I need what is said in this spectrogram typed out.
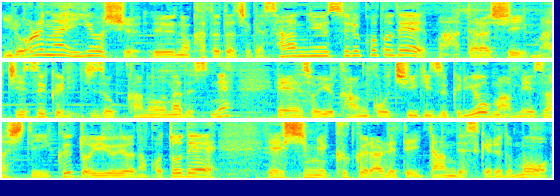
いろいろな異業種の方たちが参入することで、まあ、新しい街づくり持続可能なですね、えー、そういう観光地域づくりをまあ目指していくというようなことで、えー、締めくくられていたんですけれども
